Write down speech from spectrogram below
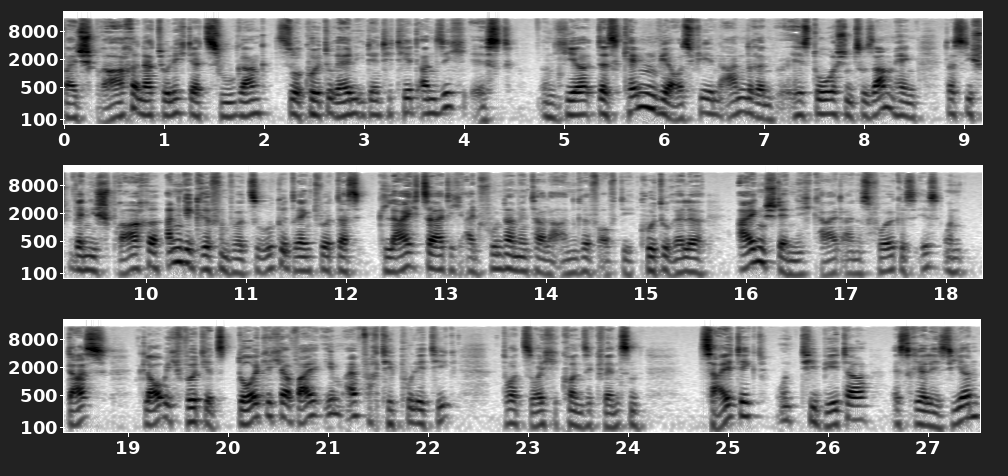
weil Sprache natürlich der Zugang zur kulturellen Identität an sich ist. Und hier, das kennen wir aus vielen anderen historischen Zusammenhängen, dass die, wenn die Sprache angegriffen wird, zurückgedrängt wird, dass gleichzeitig ein fundamentaler Angriff auf die kulturelle Eigenständigkeit eines Volkes ist. Und das glaube ich, wird jetzt deutlicher, weil eben einfach die Politik dort solche Konsequenzen zeitigt und Tibeter es realisieren,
